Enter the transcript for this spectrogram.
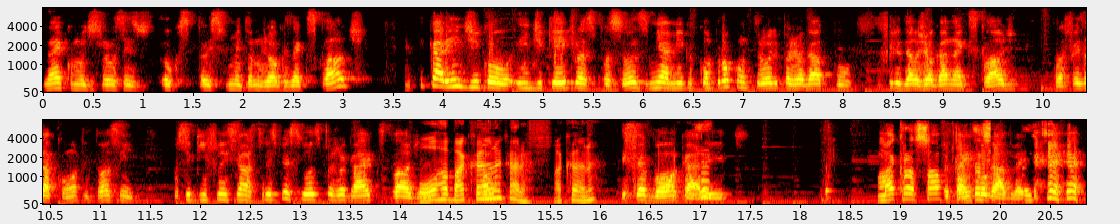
né, como eu disse para vocês, eu estou experimentando jogos xCloud. E, cara, indico, indiquei para as pessoas, minha amiga comprou o controle para jogar, para o filho dela jogar no xCloud. Ela fez a conta, então, assim, consegui influenciar as três pessoas para jogar xCloud. Né? Porra, bacana, então, cara. Bacana. Isso é bom, cara. E... Microsoft tá empolgado, velho.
